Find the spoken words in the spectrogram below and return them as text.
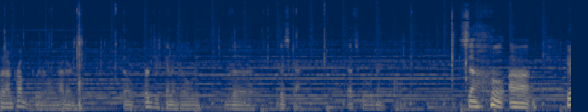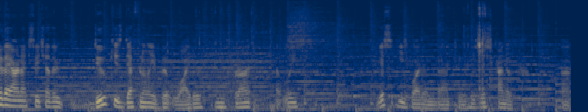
but I'm probably wrong. I don't know. So we're just gonna go with the this guy. That's what we're gonna call him. So, um, here they are next to each other. Duke is definitely a bit wider in the front, at least. I guess he's wider in the back too. He's just kind of uh,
